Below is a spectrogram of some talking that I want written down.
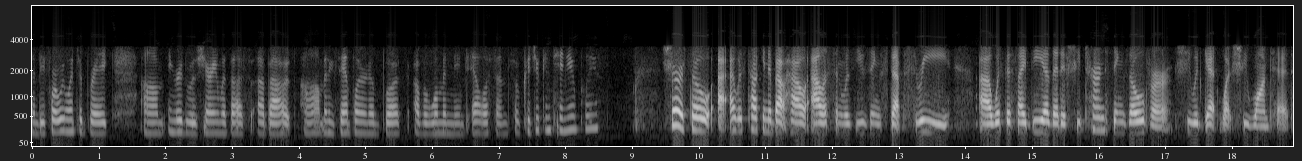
And before we went to break, um, Ingrid was sharing with us about um, an example in a book of a woman named Allison. So could you continue, please? Sure. So I was talking about how Allison was using step three uh, with this idea that if she turned things over, she would get what she wanted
